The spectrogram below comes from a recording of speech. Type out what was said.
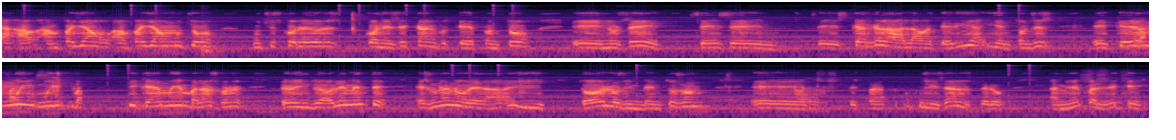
han, fallado, han fallado mucho, muchos corredores con ese cambio, porque de pronto, no sé, se, se se descarga la, la batería y entonces eh, quedan muy, muy, y quedan muy embalados pero indudablemente es una novedad y todos los inventos son eh, pues, para utilizarlos, pero a mí me parece que eh,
